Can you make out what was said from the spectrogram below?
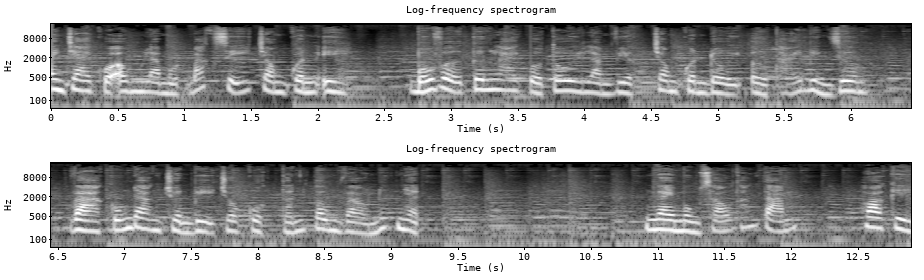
anh trai của ông là một bác sĩ trong quân y. Bố vợ tương lai của tôi làm việc trong quân đội ở Thái Bình Dương và cũng đang chuẩn bị cho cuộc tấn công vào nước Nhật. Ngày 6 tháng 8, Hoa Kỳ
